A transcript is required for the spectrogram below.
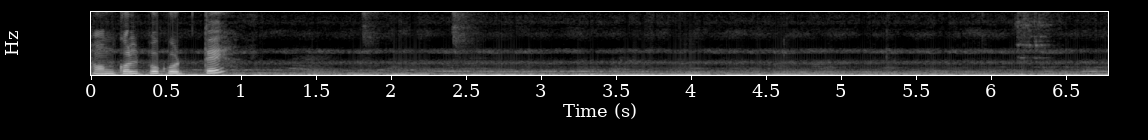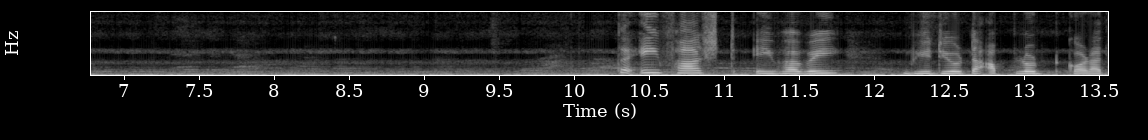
সংকল্প করতে। তো এই ফার্স্ট এইভাবেই ভিডিওটা আপলোড করার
